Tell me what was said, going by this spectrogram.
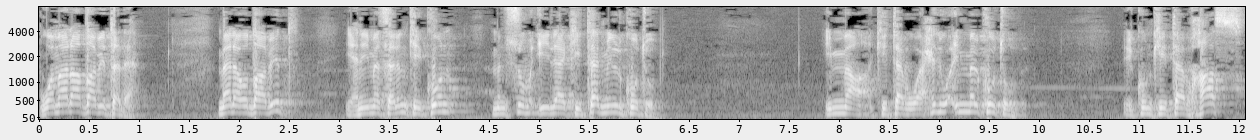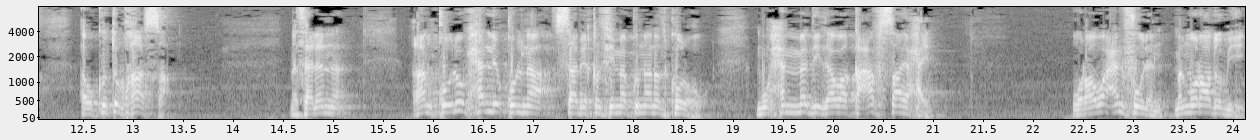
وما لا ضابط له. ما له ضابط يعني مثلا كيكون منسوب إلى كتاب من الكتب. إما كتاب واحد وإما الكتب. يكون كتاب خاص أو كتب خاصة. مثلا غنقولوا بحال اللي قلنا سابقا فيما كنا نذكره. محمد إذا وقع في الصحيحين وروى عن فلان ما المراد به؟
